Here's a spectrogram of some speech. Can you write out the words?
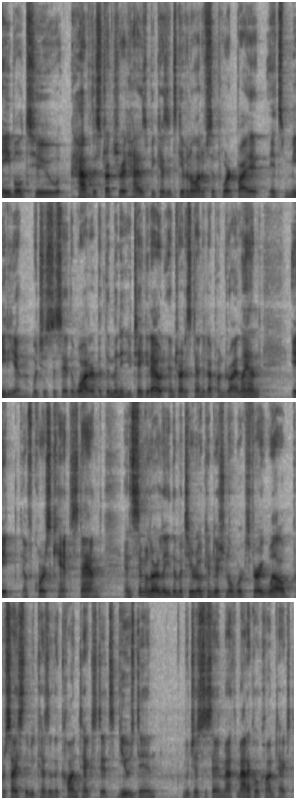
able to have the structure it has because it's given a lot of support by its medium, which is to say the water. But the minute you take it out and try to stand it up on dry land, it of course can't stand. And similarly, the material conditional works very well precisely because of the context it's used in, which is to say a mathematical context,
